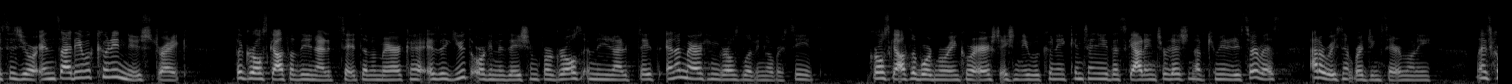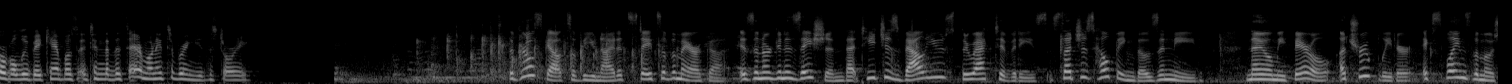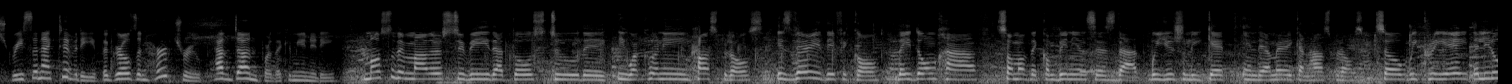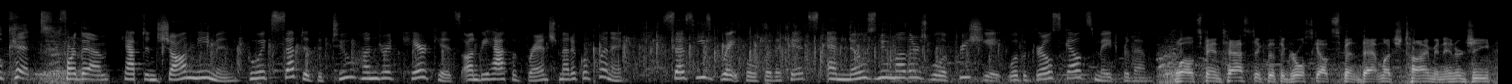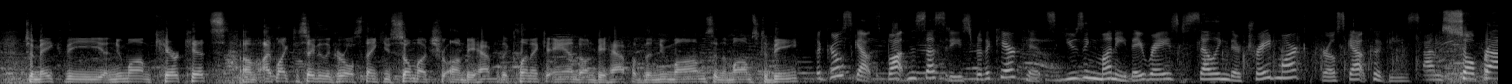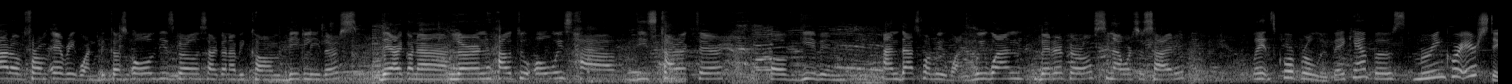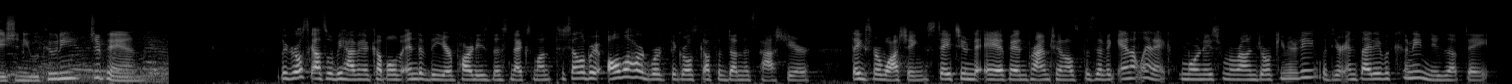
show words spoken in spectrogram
This is your Inside Iwakuni News Strike. The Girl Scouts of the United States of America is a youth organization for girls in the United States and American girls living overseas. Girl Scouts aboard Marine Corps Air Station Iwakuni continue the scouting tradition of community service at a recent bridging ceremony. Lance Corporal Lupe Campos attended the ceremony to bring you the story. The Girl Scouts of the United States of America is an organization that teaches values through activities such as helping those in need. Naomi Ferral, a troop leader, explains the most recent activity the girls in her troop have done for the community. Most of the mothers to be that goes to the Iwakuni hospitals is very difficult. They don't have some of the conveniences that we usually get in the American hospitals. So we create a little kit for them. Captain Sean Neiman, who accepted the 200 care kits on behalf of Branch Medical Clinic, says he's grateful for the kits and knows new mothers will appreciate what the Girl Scouts made for them. Well, it's fantastic that the Girl Scouts spent that much time and energy to make the new mom care kits. Um, I'd like to say to the girls, thank you so much on behalf of the clinic and on behalf of the new moms and the moms to be. The Girl Scouts bought necessities for the care kits using money they raised selling their trademark Girl Scout cookies. I'm so proud of from everyone because all these girls are going to become big leaders. They are going to learn how to always have this character of giving, and that's what we want. We want better girls in our society. Lance Corporal Lupe Campos, Marine Corps Air Station, Iwakuni, Japan. The Girl Scouts will be having a couple of end of the year parties this next month to celebrate all the hard work the Girl Scouts have done this past year. Thanks for watching. Stay tuned to AFN Prime Channels Pacific and Atlantic for more news from around your community with your Inside Iwakuni news update.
